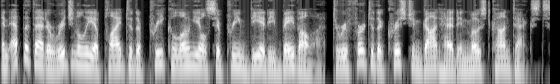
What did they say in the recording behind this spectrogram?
an epithet originally applied to the pre-colonial supreme deity Bathala, to refer to the Christian Godhead in most contexts.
